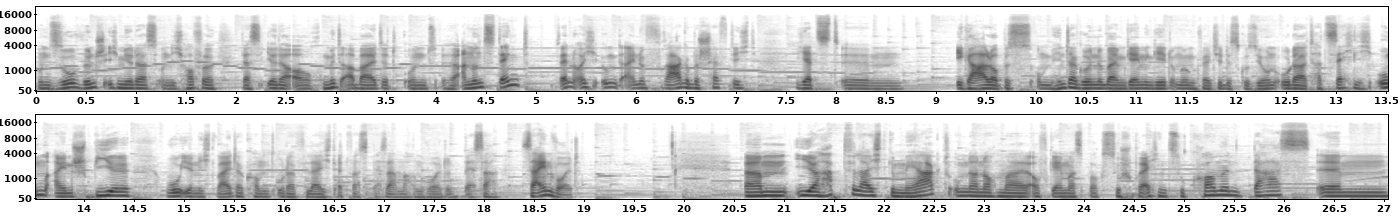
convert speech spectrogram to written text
Und so wünsche ich mir das und ich hoffe, dass ihr da auch mitarbeitet und äh, an uns denkt, wenn euch irgendeine Frage beschäftigt. Jetzt, ähm, egal ob es um Hintergründe beim Gaming geht, um irgendwelche Diskussionen oder tatsächlich um ein Spiel, wo ihr nicht weiterkommt oder vielleicht etwas besser machen wollt und besser sein wollt. Ähm, ihr habt vielleicht gemerkt, um dann nochmal auf Gamersbox zu sprechen zu kommen, dass ähm,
